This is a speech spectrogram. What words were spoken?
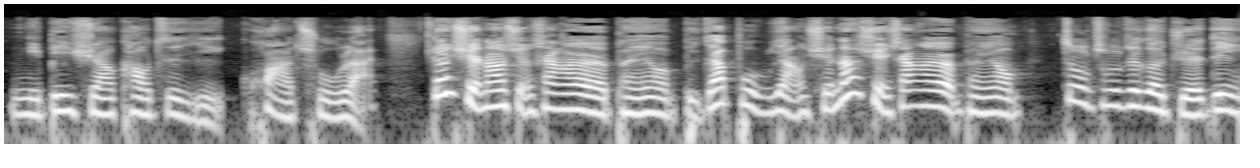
你必须要靠自己跨出来，跟选到选项二的朋友比较不一样。选到选项二的朋友做出这个决定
